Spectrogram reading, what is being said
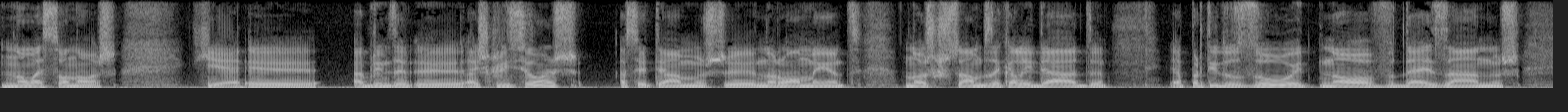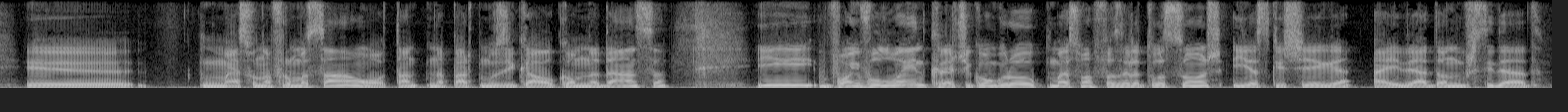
não é só nós, que é, é, abrimos eh, as inscrições, aceitamos eh, normalmente, nós gostamos daquela idade a partir dos 8, 9, 10 anos. eh, começam na formação, ou tanto na parte musical como na dança, e vão evoluindo, crescem com o grupo, começam a fazer atuações e a seguir chega à idade da universidade.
